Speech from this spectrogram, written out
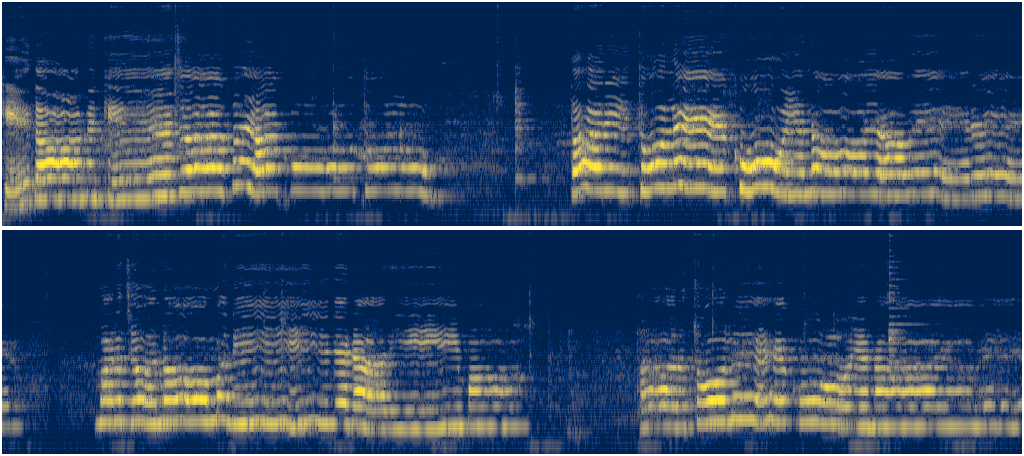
કે દાન કે જગ આખું તોલું તારી તોલે કોઈ ના આવે રે. મર જનમની દેનારી માં તાર તોલે કોઈ ના આવે.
